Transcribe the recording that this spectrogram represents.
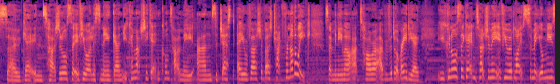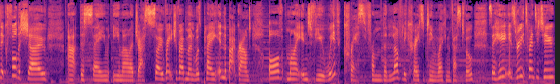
So get in touch. And also, if you are listening again, you can actually get in contact with me and suggest a reverse reverse track for another week. Send me an email at tara at river.radio. You can also get in touch with me if you would like to submit your music for the show at the same email address. So Rachel Redman was playing in the background of my interview with Chris from the lovely creative team working the festival. So here is Route 22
